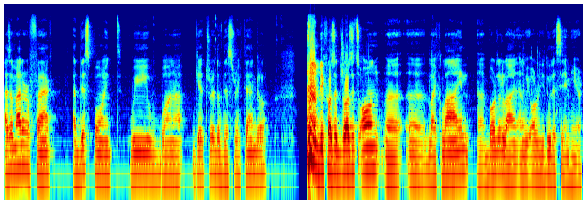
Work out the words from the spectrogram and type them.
As a matter of fact, at this point, we want to get rid of this rectangle because it draws its own uh, uh, like line, uh, border line, and we already do the same here.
